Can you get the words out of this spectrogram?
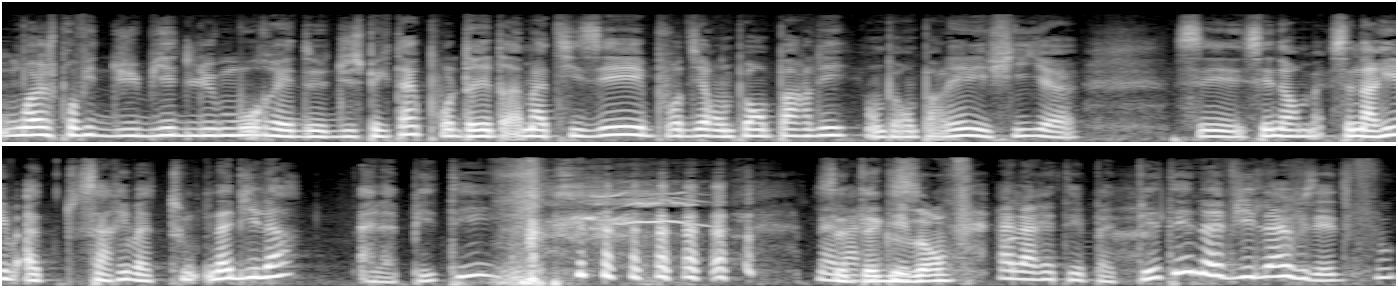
moi, je profite du biais de l'humour et de- du spectacle pour le dédramatiser, et pour dire, on peut en parler, on peut en parler, les filles, euh, c'est, c'est normal. Ça n'arrive à, ça arrive à tout. Nabila, elle a pété. Mais elle cet arrêtait exemple, elle arrêtait pas de péter, Nabila, vous êtes fou.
